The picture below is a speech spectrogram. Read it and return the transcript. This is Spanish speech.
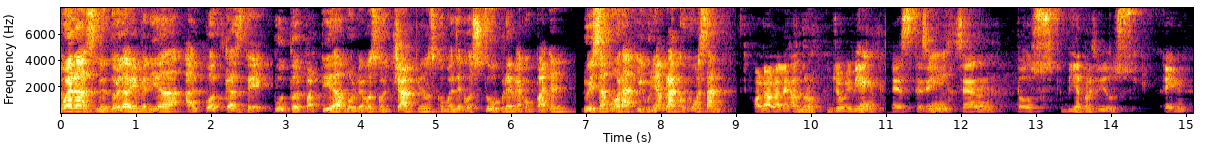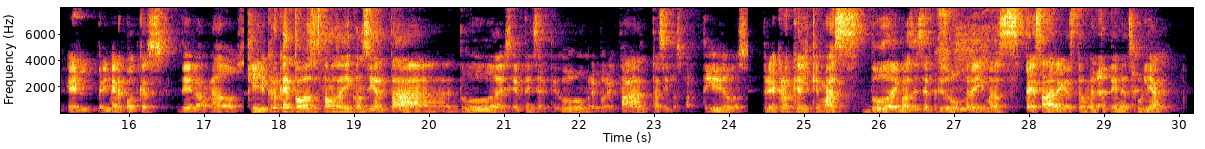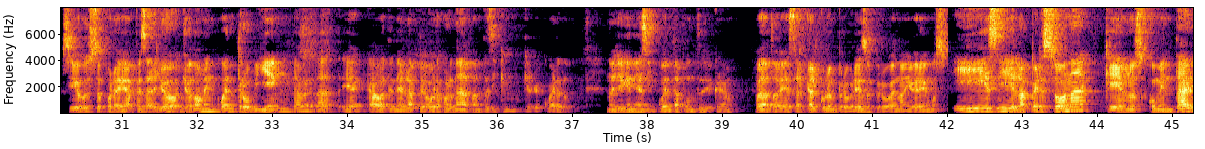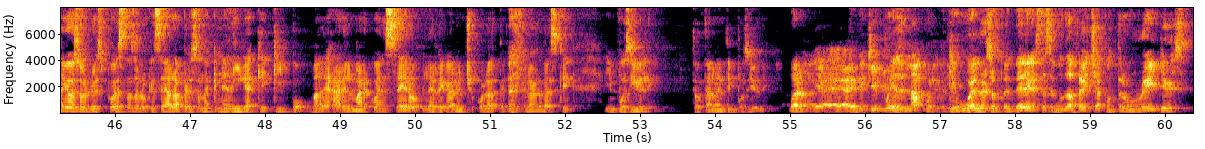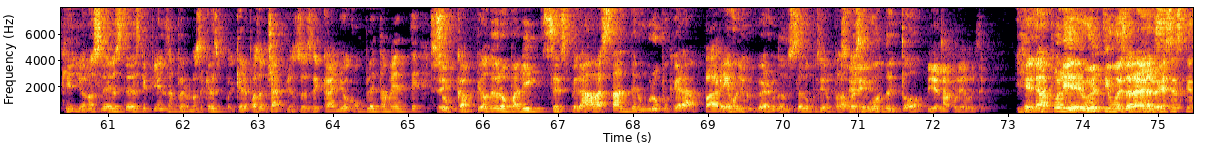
buenas, les doy la bienvenida al podcast de Punto de Partida. Volvemos con Champions, como es de costumbre. Me acompañan Luis Zamora y Julián Blanco. ¿Cómo están? Hola, hola Alejandro, yo muy bien. Este sí, sean todos bien recibidos en el primer podcast de la jornada 2. Que yo creo que todos estamos ahí con cierta duda y cierta incertidumbre por el fantasy, los partidos. Pero yo creo que el que más duda y más incertidumbre y más pesar en este momento tiene es Julián. Sí, justo por ahí a pesar yo, yo no me encuentro bien, la verdad. Eh, acabo de tener la peor jornada de fantasy que, que recuerdo. No llegué ni a 50 puntos, yo creo. Bueno, todavía está el cálculo en progreso, pero bueno, ahí veremos. Y sí, la persona que en los comentarios o respuestas o lo que sea, la persona que me diga qué equipo va a dejar el marco en cero, le regalo un chocolate, porque la verdad es que imposible, totalmente imposible. Bueno, hay, un equipo y es el Napoli, que vuelve a sorprender en esta segunda fecha contra un Rangers que yo no sé ustedes qué piensan, pero no sé qué, qué le pasó en Champions. O sea, se cayó completamente, subcampeón de Europa League, se esperaba bastante en un grupo que era parejo. Yo creo que algunos de ustedes lo pusieron pasando sí. segundo y todo. Y el Napoli de último. Y el Napoli de último, esas eran las... veces que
